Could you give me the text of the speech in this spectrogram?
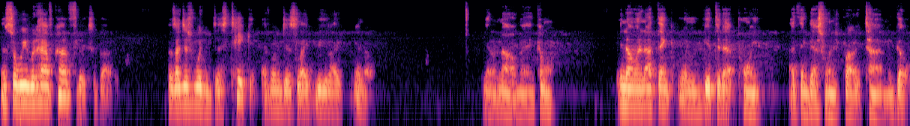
And so we would have conflicts about it because I just wouldn't just take it. I wouldn't just like be like, you know, you know, no, man, come on. You know, and I think when you get to that point, I think that's when it's probably time to go.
